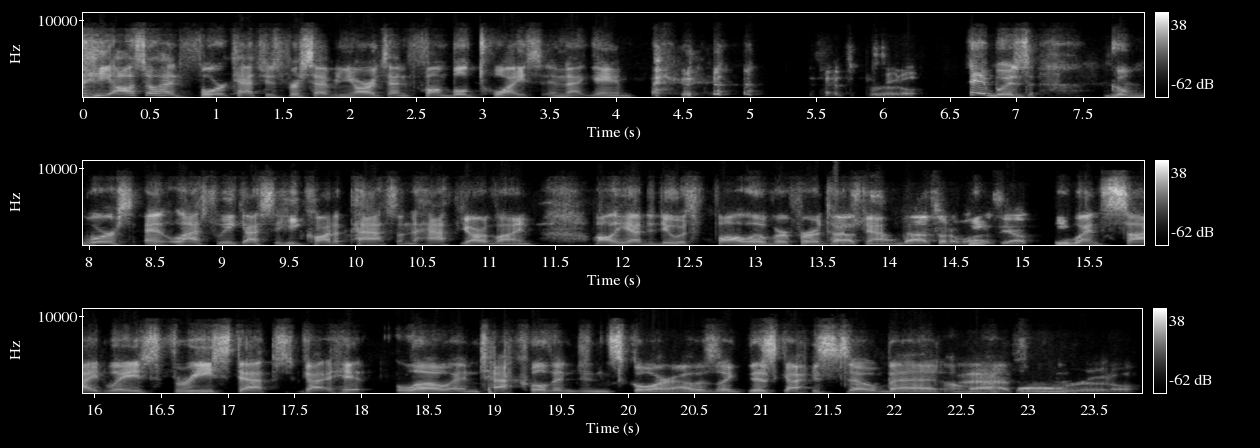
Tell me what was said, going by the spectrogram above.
he also had four catches for seven yards and fumbled twice in that game. that's brutal. It was the worst. And last week, I see he caught a pass on the half yard line. All he had to do was fall over for a That's- touchdown. That's, what it was. yep. He went sideways three steps, got hit low, and tackled and didn't score. I was like, this guy's so bad. Oh my That's God. brutal.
